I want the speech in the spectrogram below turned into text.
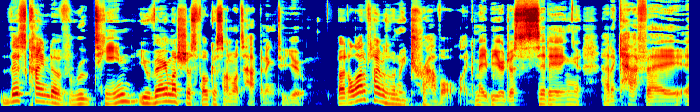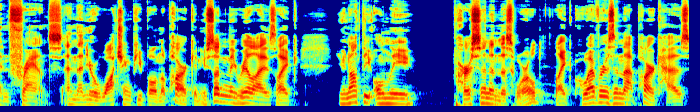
this kind of routine, you very much just focus on what's happening to you. But a lot of times when we travel, like maybe you're just sitting at a cafe in France and then you're watching people in the park and you suddenly realize like you're not the only person in this world. Like whoever is in that park has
